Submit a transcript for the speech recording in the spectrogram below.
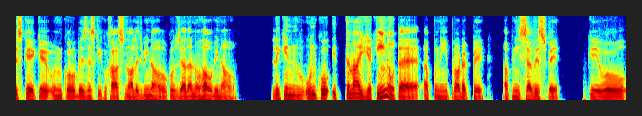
اس کے کہ ان کو بزنس کی کوئی خاص نالج بھی نہ ہو، کوئی زیادہ نوحا بھی نہ ہو، لیکن ان کو اتنا یقین ہوتا ہے اپنی پروڈکٹ پہ، اپنی سروس پہ کہ وہ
